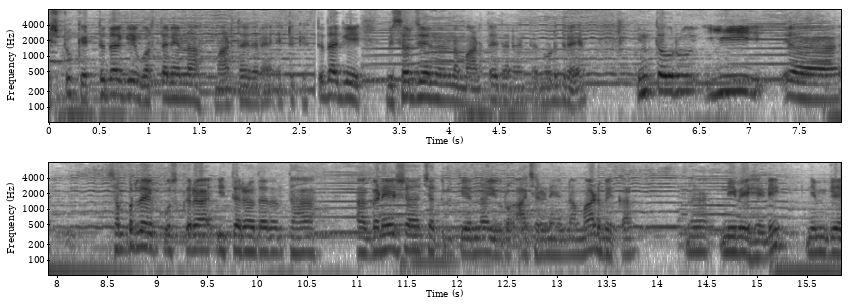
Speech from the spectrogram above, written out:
ಎಷ್ಟು ಕೆಟ್ಟದಾಗಿ ವರ್ತನೆಯನ್ನು ಮಾಡ್ತಾ ಇದ್ದಾರೆ, ಎಷ್ಟು ಕೆಟ್ಟದಾಗಿ ವಿಸರ್ಜನೆಯನ್ನು ಮಾಡ್ತಾ ಇದ್ದಾರೆ ಅಂತ ನೋಡಿದ್ರೆ, ಇಂಥವರು ಈ ಸಂಪ್ರದಾಯಕ್ಕೋಸ್ಕರ ಈ ಥರದಾದಂತಹ ಗಣೇಶ ಚತುರ್ಥಿಯನ್ನು ಇವರು ಆಚರಣೆಯನ್ನು ಮಾಡಬೇಕಾ? ನೀವೇ ಹೇಳಿ. ನಿಮಗೆ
